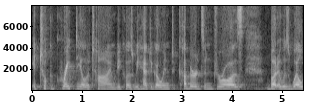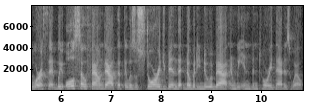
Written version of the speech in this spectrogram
It took a great deal of time because we had to go into cupboards and drawers, but it was well worth it. We also found out that there was a storage bin that nobody knew about and we inventoried that as well.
